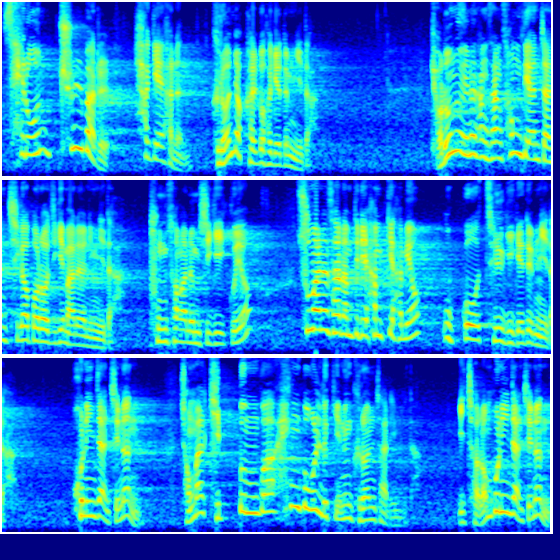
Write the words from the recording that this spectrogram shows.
새로운 출발을 하게 하는 그런 역할도 하게 됩니다. 결혼 후에는 항상 성대한 잔치가 벌어지기 마련입니다. 풍성한 음식이 있고요. 수많은 사람들이 함께하며 웃고 즐기게 됩니다. 혼인잔치는 정말 기쁨과 행복을 느끼는 그런 자리입니다. 이처럼 혼인잔치는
